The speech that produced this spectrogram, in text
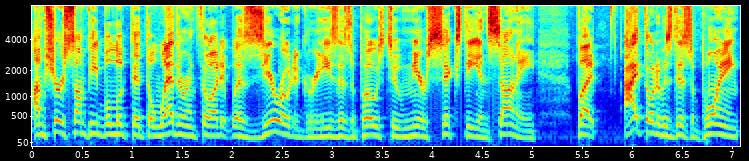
I'm sure some people looked at the weather and thought it was zero degrees as opposed to near 60 and sunny. But I thought it was disappointing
